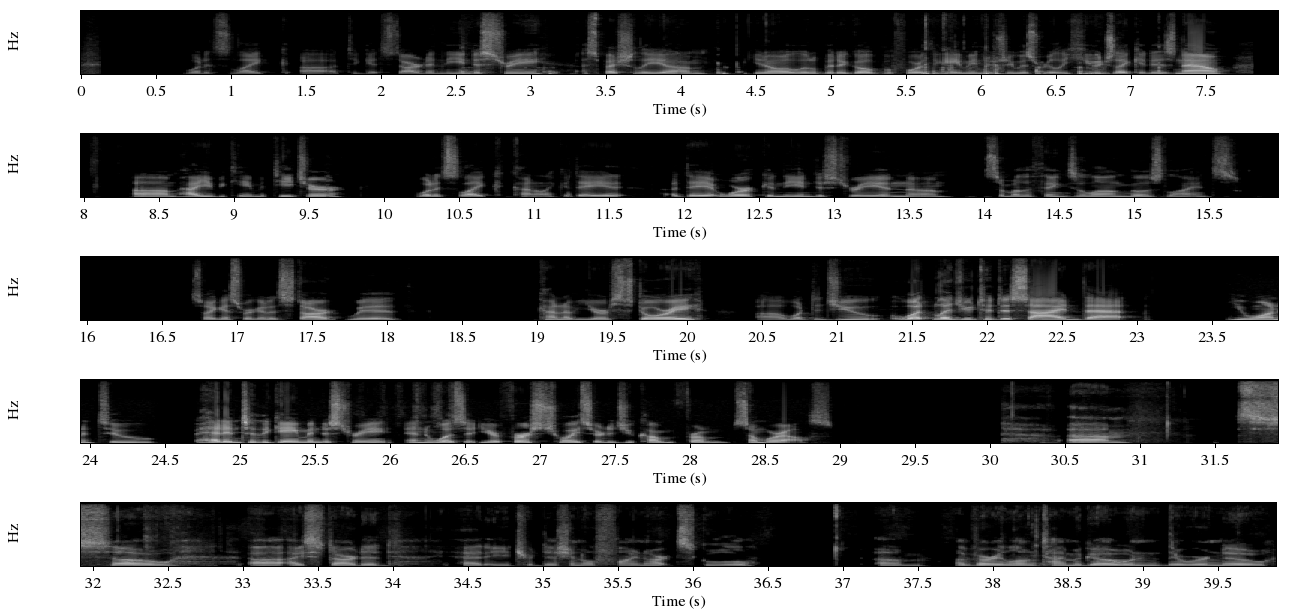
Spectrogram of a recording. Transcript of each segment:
what it's like uh, to get started in the industry, especially um you know a little bit ago before the game industry was really huge like it is now. Um, how you became a teacher, what it's like, kind of like a day a day at work in the industry, and um, some other things along those lines. So I guess we're going to start with kind of your story. Uh, what did you? What led you to decide that you wanted to head into the game industry? And was it your first choice, or did you come from somewhere else? Um, so uh, I started at a traditional fine art school um, a very long time ago when there were no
